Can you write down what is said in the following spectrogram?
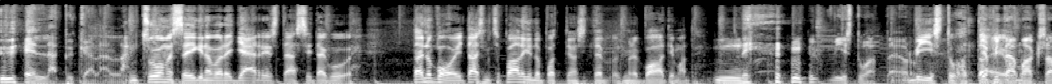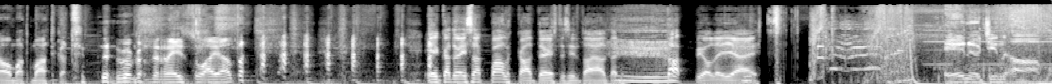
yhdellä pykälällä. Mutta Suomessa ei ikinä voida järjestää sitä, kun... Tai no voitais, mutta se palkintopotti on sitten semmoinen vaatimaton. Niin, 5000 euroa. 5000 Ja pitää euroa. maksaa omat matkat koko sen reissu ajalta. Ei kato, ei saa palkkaa töistä siltä ajalta, niin tappiolle jäi. Energin aamu.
